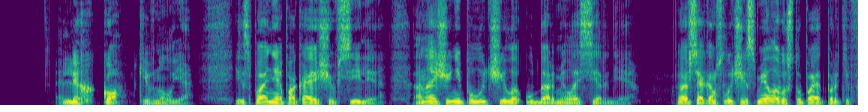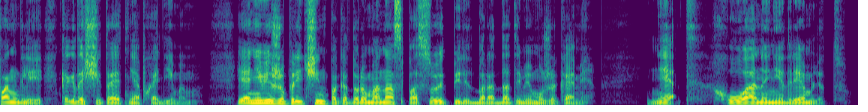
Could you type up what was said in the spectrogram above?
Легко, кивнул я. Испания пока еще в силе, она еще не получила удар милосердия. Во всяком случае, смело выступает против Англии, когда считает необходимым. Я не вижу причин, по которым она спасует перед бородатыми мужиками. Нет, хуаны не дремлют.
